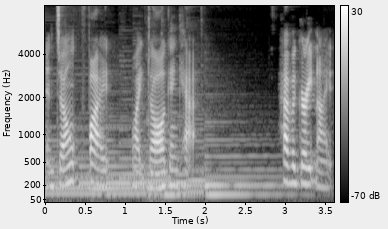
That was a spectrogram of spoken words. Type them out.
and don't fight like dog and cat. Have a great night.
